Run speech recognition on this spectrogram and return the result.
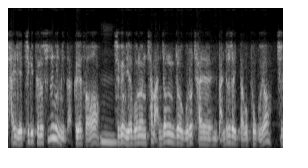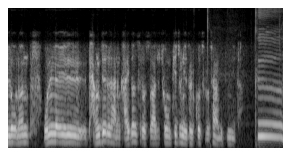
잘 예측이 되는 수준입니다. 그래서 음. 지금 예보는 참 안정적으로 잘 만들어져 있다고 보고요. 진로는 오늘 내일 방제를 하는 가이던스로서 아주 좋은 기준이 될 것으로 생각이 듭니다. 그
